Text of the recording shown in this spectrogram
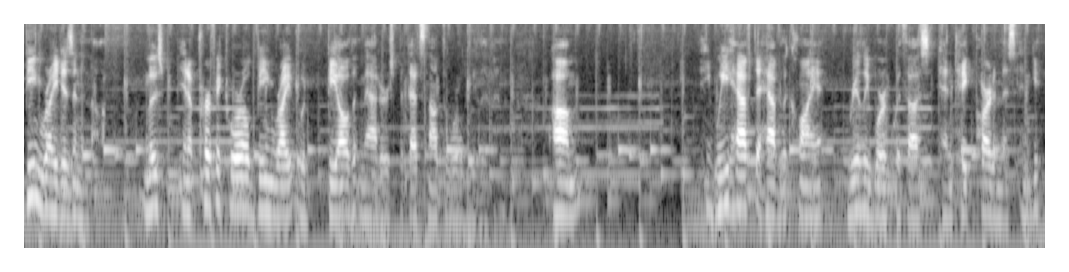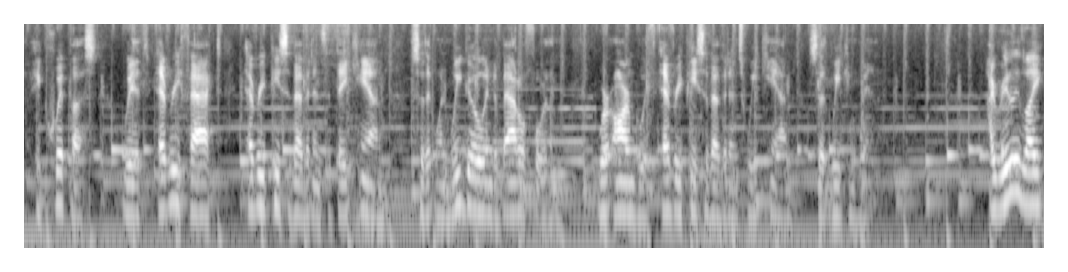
being right isn't enough. Most, in a perfect world, being right would be all that matters, but that's not the world we live in. Um, we have to have the client really work with us and take part in this and get, equip us with every fact, every piece of evidence that they can so that when we go into battle for them, we're armed with every piece of evidence we can so that we can win. I really like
